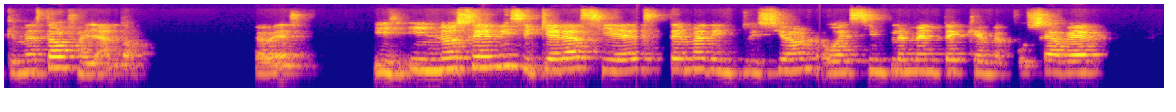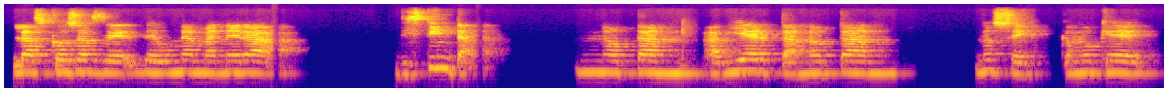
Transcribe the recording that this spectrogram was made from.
que me ha estado fallando, ¿sabes? Y, y, no sé ni siquiera si es tema de intuición o es simplemente que me puse a ver las cosas de, de una manera distinta, no tan abierta, no tan, no sé, como que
